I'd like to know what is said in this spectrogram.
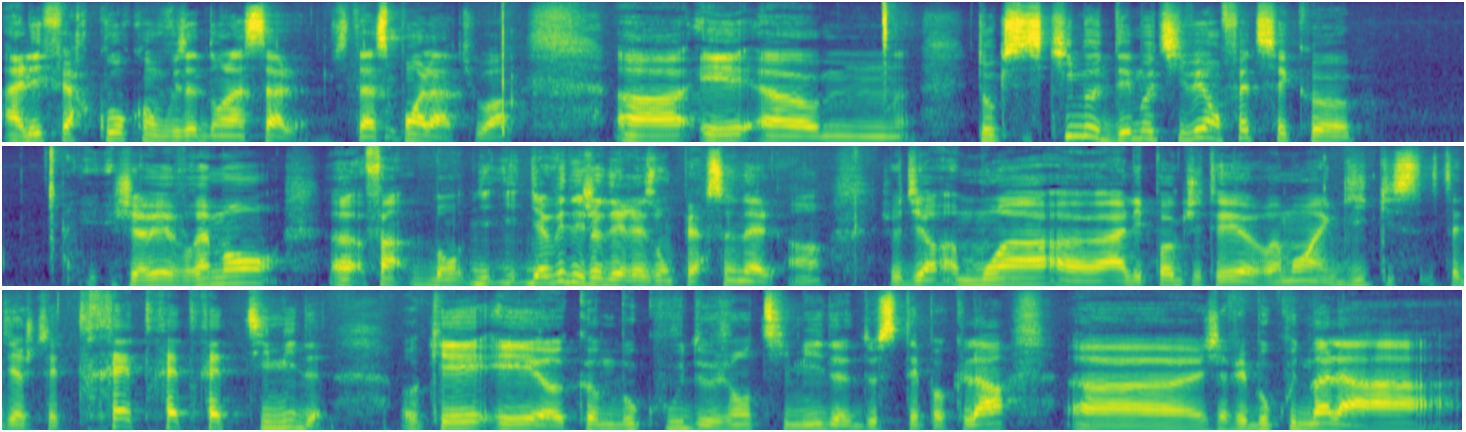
aller faire cours quand vous êtes dans la salle. C'était à ce point-là, tu vois. Euh, et euh, donc, ce qui me démotivait, en fait, c'est que j'avais vraiment, euh, enfin bon, il y avait déjà des raisons personnelles. Hein. Je veux dire, moi à l'époque j'étais vraiment un geek, c'est-à-dire j'étais très très très timide, ok. Et comme beaucoup de gens timides de cette époque-là, j'avais beaucoup de mal à,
